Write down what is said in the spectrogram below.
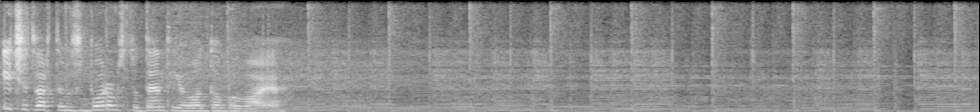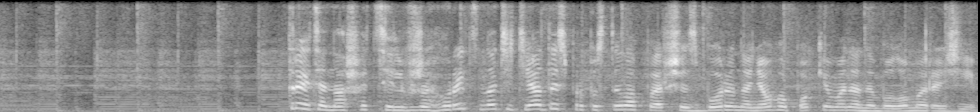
І четвертим збором студент його добиває. Третя наша ціль вже горить, значить я десь пропустила перші збори на нього, поки в мене не було мережі.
